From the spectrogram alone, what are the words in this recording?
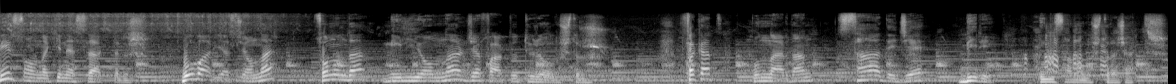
bir sonraki nesle aktarır. Bu varyasyonlar sonunda milyonlarca farklı türü oluşturur. Fakat bunlardan sadece biri insan oluşturacaktır.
